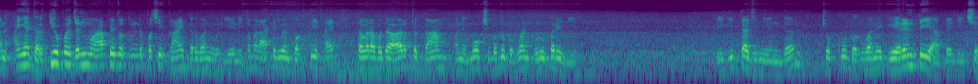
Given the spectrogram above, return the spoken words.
અને અહીંયા ધરતી ઉપર જન્મ આપે તો તમને પછી કાંઈ કરવાનું રહીએ નહીં. તમારા આખે જીવન ભક્તિ થાય, તમારા બધા અર્થ, કામ અને મોક્ષ બધું ભગવાન પૂરું કરી દે. એ ગીતાજીની અંદર ચોખ્ખું ભગવાને ગેરંટી આપેલી છે.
